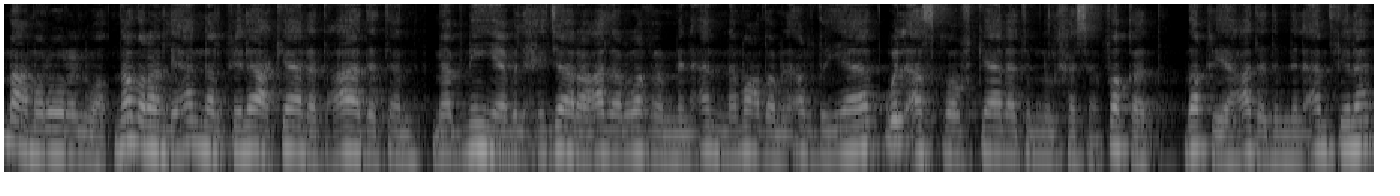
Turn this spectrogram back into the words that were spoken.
مع مرور الوقت. نظرا لأن القلاع كانت عادة مبنية بالحجارة على الرغم من أن معظم الأرضيات والأسقف كانت من الخشب فقد بقي عدد من الأمثلة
